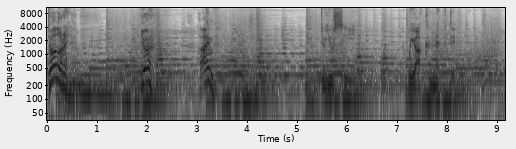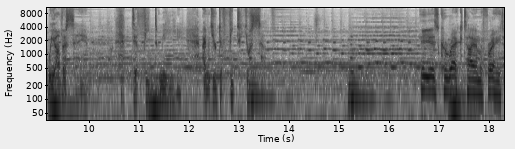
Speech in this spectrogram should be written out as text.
Doloran! You're... I'm... Do you see? We are connected. We are the same. Defeat me, and you defeat yourself. He is correct, I am afraid.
